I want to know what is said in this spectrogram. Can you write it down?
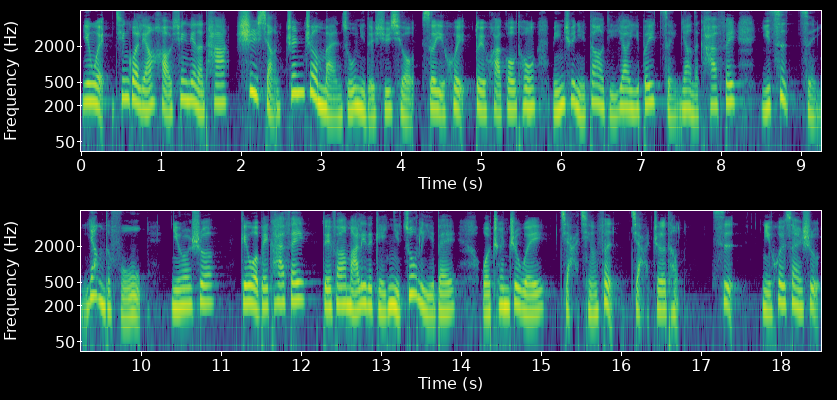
因为经过良好训练的他，是想真正满足你的需求，所以会对话沟通，明确你到底要一杯怎样的咖啡，一次怎样的服务。你若说给我杯咖啡，对方麻利的给你做了一杯，我称之为假勤奋、假折腾。四，你会算数，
